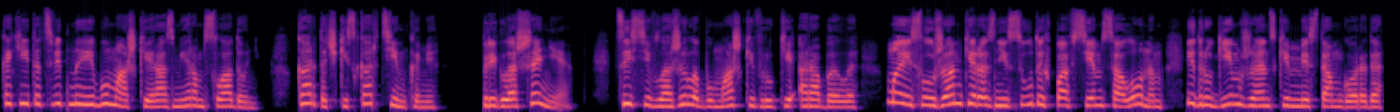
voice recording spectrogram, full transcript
какие-то цветные бумажки размером с ладонь, карточки с картинками. «Приглашение!» Цисси вложила бумажки в руки Арабеллы. «Мои служанки разнесут их по всем салонам и другим женским местам города,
